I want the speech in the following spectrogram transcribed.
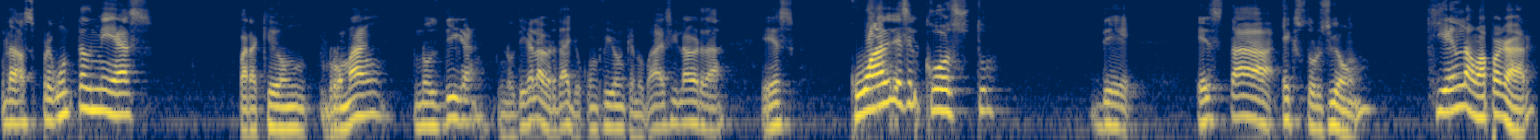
las preguntas mías para que don Román nos diga, y nos diga la verdad, yo confío en que nos va a decir la verdad, es cuál es el costo de esta extorsión, quién la va a pagar,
